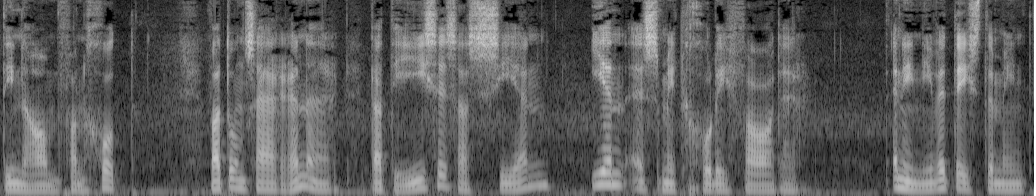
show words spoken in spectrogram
die naam van God, wat ons herinner dat Jesus as seun een is met God die Vader. In die Nuwe Testament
